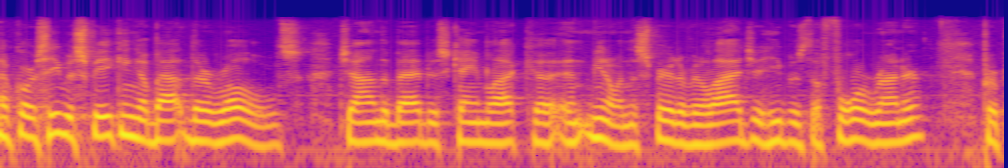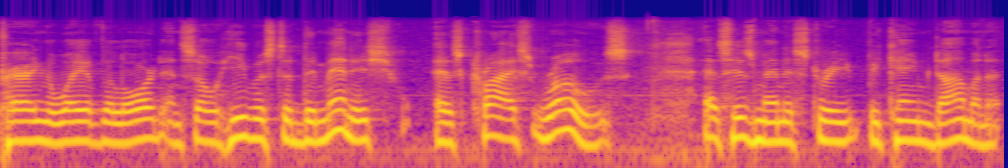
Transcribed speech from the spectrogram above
Of course, he was speaking about their roles. John the Baptist came like, uh, in, you know, in the spirit of Elijah. He was the forerunner, preparing the way of the Lord, and so he was to diminish as Christ rose, as his ministry became dominant.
